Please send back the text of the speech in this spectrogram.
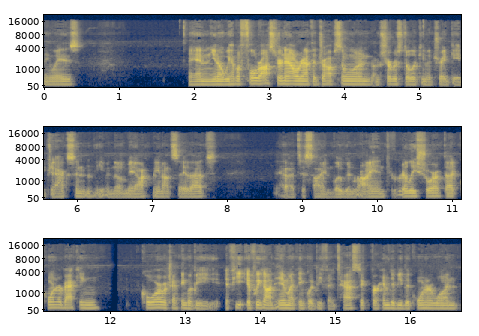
anyways. And you know, we have a full roster now. We're gonna have to drop someone. I'm sure we're still looking to trade Gabe Jackson, even though Mayock may not say that. Uh, to sign Logan Ryan to really shore up that cornerbacking core, which I think would be if he if we got him, I think would be fantastic for him to be the corner one.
